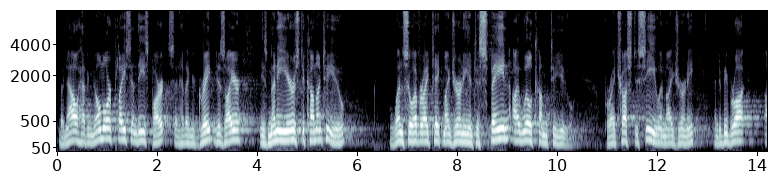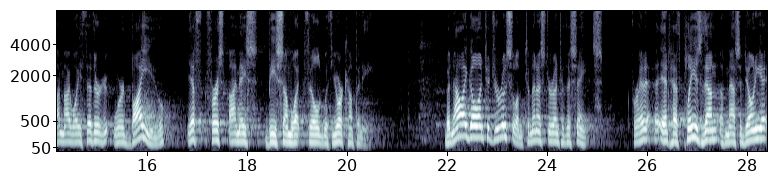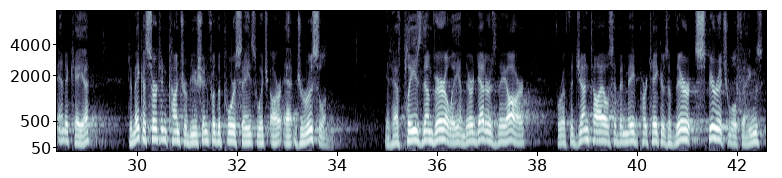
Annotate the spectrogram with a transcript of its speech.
But now, having no more place in these parts, and having a great desire these many years to come unto you, whensoever I take my journey into Spain, I will come to you. For I trust to see you in my journey, and to be brought on my way thitherward by you, if first I may be somewhat filled with your company. But now I go unto Jerusalem to minister unto the saints. For it, hath pleased them of Macedonia and Achaia to make a certain contribution for the poor saints which are at Jerusalem. It hath pleased them verily, and their debtors they are. For if the Gentiles have been made partakers of their spiritual things,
